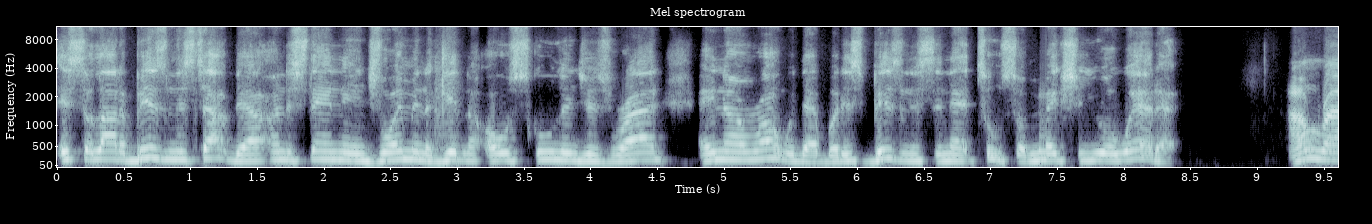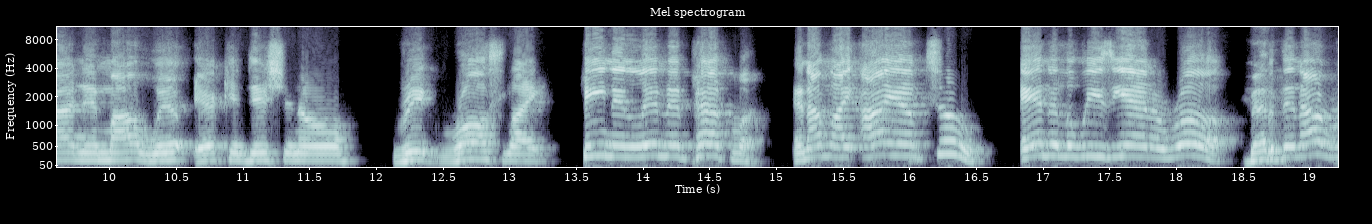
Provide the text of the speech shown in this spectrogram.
it's a lot of business out there. I understand the enjoyment of getting the old school and just ride. Ain't nothing wrong with that, but it's business in that too. So make sure you're aware of that. I'm riding in my whip, air conditioner Rick Ross like Keenan Lemon Pepper. And I'm like, I am too. And the Louisiana rub. Better. But then I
